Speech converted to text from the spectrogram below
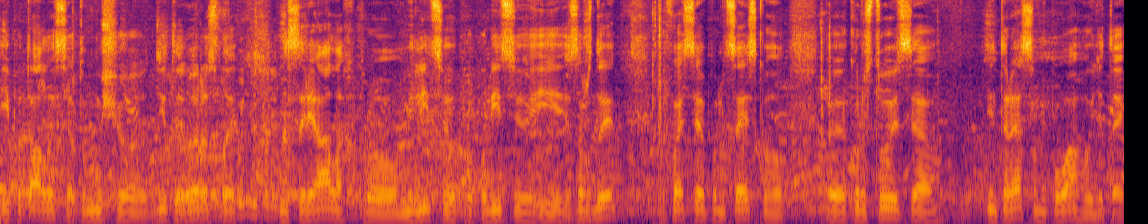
і питалися, тому що діти виросли на серіалах про міліцію, про поліцію, і завжди професія поліцейського е, користується інтересом і повагою дітей.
